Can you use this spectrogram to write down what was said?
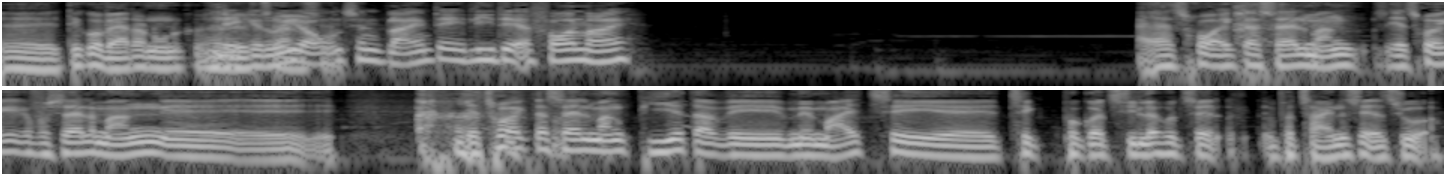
Uh, det kunne være, der er nogen, der kunne have Lægger du i ovnen til en blind date lige der foran mig? Jeg tror ikke, der er særlig mange... Jeg tror ikke, jeg kan få særlig mange... Øh, jeg tror ikke, der er særlig mange piger, der vil med mig til, øh, til på Godzilla Hotel på tegneserietur.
